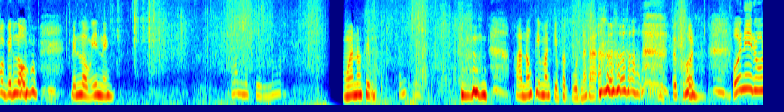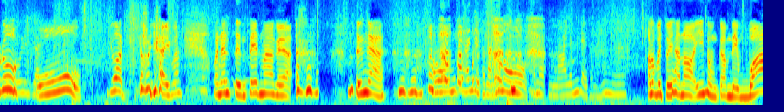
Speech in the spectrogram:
มันเป็นลม เป็นลมอีกหนึ่งมันมันเก่งมากว่าน้องทิพย์มันเก่งพาน้องทิพย์มาเก็บผักกุดนะคะ ทุกคน โอ้ยนี่ดูดูโอ้ยอดยอดใหญ่มาก วันนั้นตื่นเต้นมากเลยอะมัน ถึงอะเอาลงมันก็ทันใหญ่ขนาดนี้โนขนาดตีนายังไม่ใหญ่ขนาดนี้ไงเอาเราไปตุยฮานอยอีหนุ่มกำเดว้า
